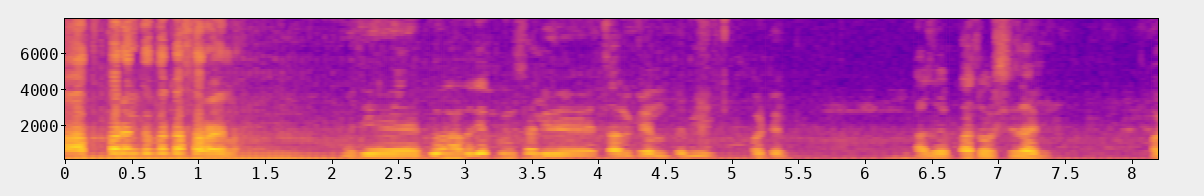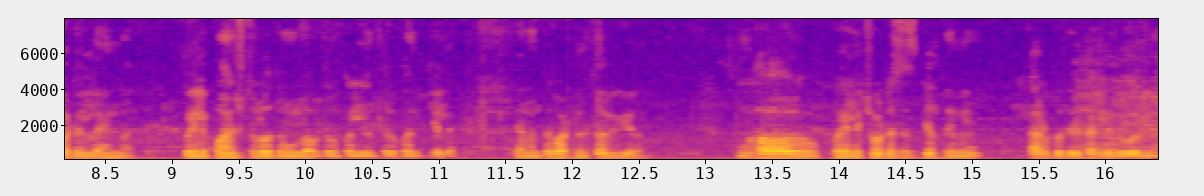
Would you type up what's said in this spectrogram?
आजपर्यंतचा कसा राहिला? म्हणजे दोन हजार एकोणीस साली चालू केलं होतं मी हॉटेल आज पाच वर्ष झाली हॉटेल लाईनला पहिले पाच स्टॉल होतं मग लॉकडाऊन पडल्यानंतर बंद केलं. त्यानंतर हॉटेल चालू केलं. मग हळूहळू पहिले छोटंसंच केलं होतं मी. ताडपत्री टाकले वरून.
